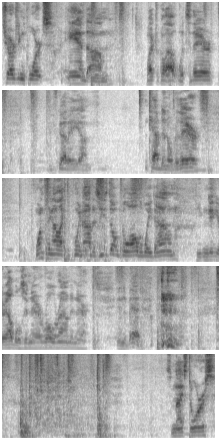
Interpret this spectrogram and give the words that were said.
Charging ports and um, electrical outlets there. You've got a um, cabinet over there. One thing I like to point out is these don't go all the way down. You can get your elbows in there, roll around in there in the bed. Some nice doors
